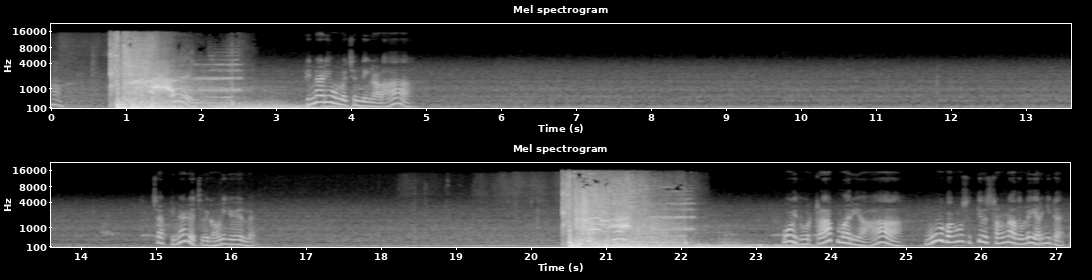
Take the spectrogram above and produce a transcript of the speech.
Huh. ஏய், பின்னாடியும் ஒன்று வச்சுருந்தீங்களாடா சே பின்னாடி வச்சது கவனிக்கவே இல்லை இது ஒரு ட்ராப் மாதிரியா? மூணு பக்கமும் சுற்றி வச்சிட்டாங்கன்னா அது உள்ளே இறங்கிட்டேன்.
